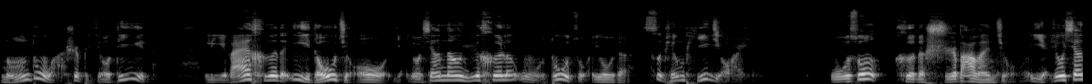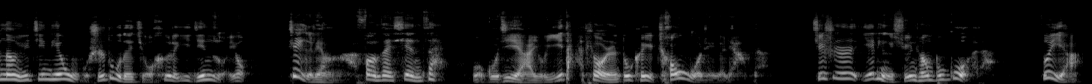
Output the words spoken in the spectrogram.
浓度啊是比较低的。李白喝的一斗酒，也就相当于喝了五度左右的四瓶啤酒而已。武松喝的十八碗酒，也就相当于今天五十度的酒喝了一斤左右。这个量啊，放在现在，我估计啊，有一大票人都可以超过这个量。其实也挺寻常不过的，所以啊，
